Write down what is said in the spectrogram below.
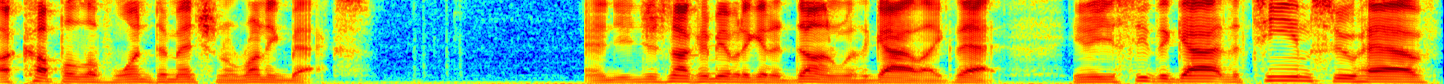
a couple of one dimensional running backs. And you're just not going to be able to get it done with a guy like that. You know, you see the guy, the teams who have,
